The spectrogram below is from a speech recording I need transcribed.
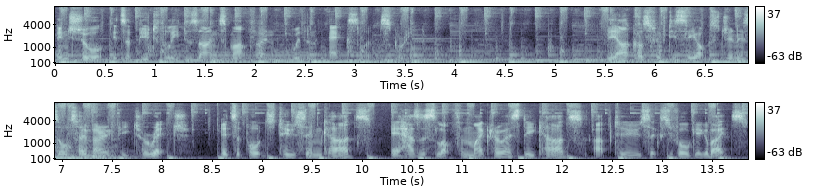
In short, it's a beautifully designed smartphone with an excellent screen. The Archos 50C Oxygen is also very feature rich. It supports two SIM cards, it has a slot for micro SD cards up to 64GB,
